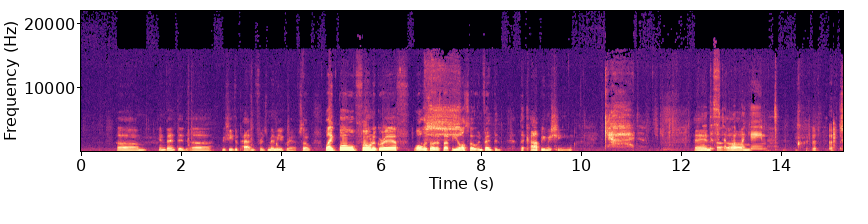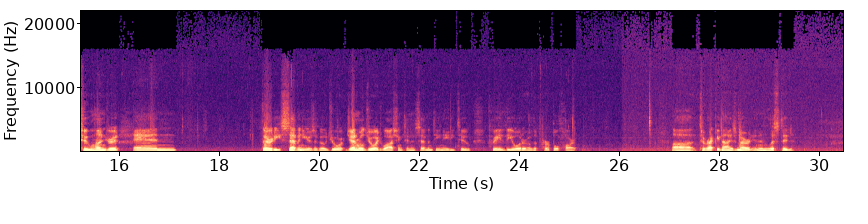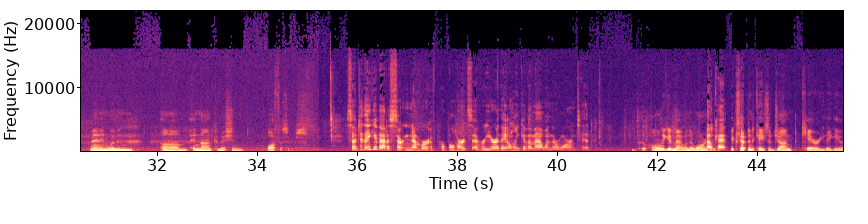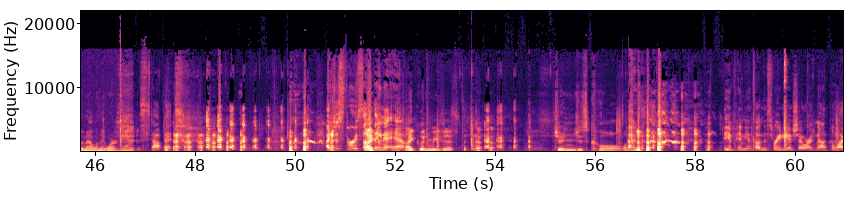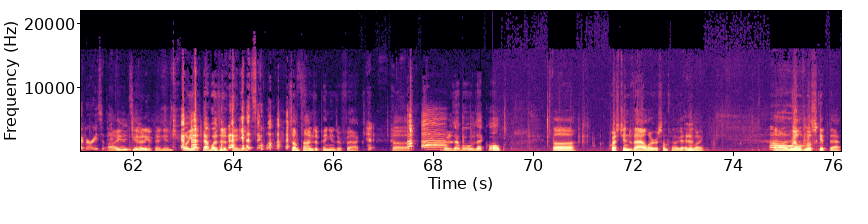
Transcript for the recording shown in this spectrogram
um, invented, uh, received a patent for his mimeograph. So, light bulb, phonograph, all this other stuff. He also invented the copy machine. God, I And need to step uh, up my um, game. 237 years ago, Geor General George Washington in 1782 created the Order of the Purple Heart uh, to recognize merit in enlisted men and women um, and non-commissioned officers. So, do they give out a certain number of Purple Hearts every year, or they only give them out when they're warranted? Only give them out when they're warranted. Okay. Except in the case of John Kerry, they gave them out when they weren't warranted. Stop it. I just threw something at him. I couldn't resist. Genghis Khan. the opinions on this radio show are not the library's opinion. I didn't give any opinion. Oh yeah, that was an opinion. yes, it was. Sometimes opinions are facts. Uh, what is that? What was that called? Uh, questioned valor or something like that. Anyway, uh, we'll we'll skip that.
